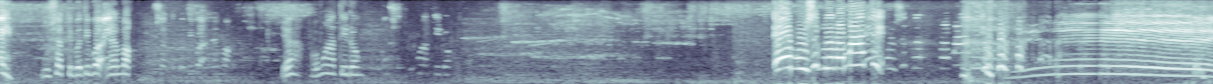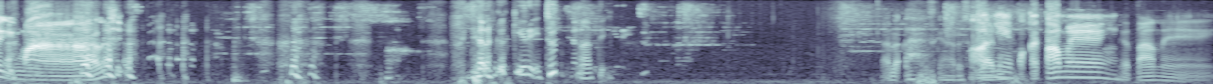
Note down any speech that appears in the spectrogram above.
Eh, buset tiba-tiba nembak. Ya, gue mati dong. Eh, buset beneran mati. Eh, gimana sih? Jalan ke kiri, cut mati. Ada ah, sekarang harus Tanya pakai tameng. ke tameng.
